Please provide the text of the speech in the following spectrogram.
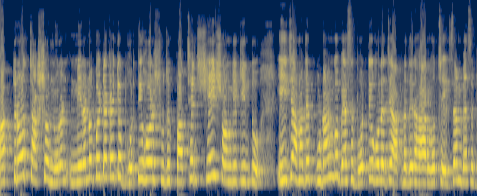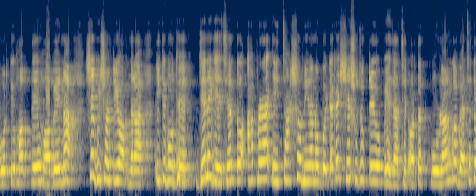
মাত্র চারশো নিরানব্বই টাকায় তো ভর্তি হওয়ার সুযোগ পাচ্ছেন। সেই সঙ্গে কিন্তু এই যে আমাদের পূর্ণাঙ্গ ব্যাচে ভর্তি হলে যে আপনাদের আর হচ্ছে এক্সাম ব্যাচে ভর্তি হতে হবে না, সে বিষয়টিও আপনারা ইতিমধ্যে জেনে গিয়েছেন। তো আপনারা এই চারশো নিরানব্বই টাকায় সে সুযোগটাও পেয়ে যাচ্ছেন। অর্থাৎ পূর্ণাঙ্গ ব্যাচে তো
